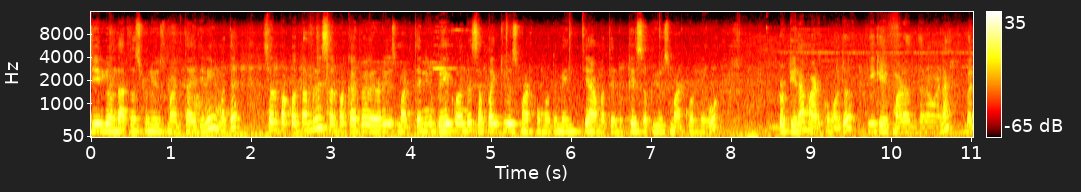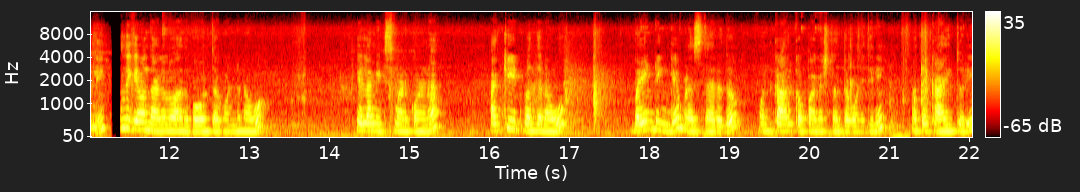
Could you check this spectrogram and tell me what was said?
ಜೀರಿಗೆ ಒಂದು ಅರ್ಧ ಸ್ಪೂನ್ ಯೂಸ್ ಮಾಡ್ತಾ ಇದ್ದೀನಿ. ಮತ್ತು ಸ್ವಲ್ಪ ಕೊತ್ತಂಬರಿ, ಸ್ವಲ್ಪ ಕರಿಬೇವು ಎರಡು ಯೂಸ್ ಮಾಡ್ತೀನಿ. ನೀವು ಬೇಕು ಅಂದರೆ ಸಪ್ಪಕ್ಕಿ ಯೂಸ್ ಮಾಡ್ಕೊಬೋದು, ಮೆಂತ್ಯ ಮತ್ತು ನುಗ್ಗೆ ಸೊಪ್ಪು ಯೂಸ್ ಮಾಡ್ಕೊಂಡು ನೀವು ರೊಟ್ಟಿನ ಮಾಡ್ಕೊಬೋದು. ಈಗ ಹೇಗೆ ಮಾಡೋಂತ ನೋಡೋಣ, ಬನ್ನಿ. ಅಲ್ಲಿಗೆ ಒಂದು ಅಗಲವಾದ ಬೌಲ್ ತಗೊಂಡು ನಾವು ಎಲ್ಲ ಮಿಕ್ಸ್ ಮಾಡ್ಕೊಳ್ಳೋಣ. ಅಕ್ಕಿ ಹಿಟ್ಟು ಬಂದು ನಾವು ಬೈಂಡಿಂಗ್ಗೆ ಬಳಸ್ತಾ ಇರೋದು. ಒಂದು ಕಾಲು ಕಪ್ ಆಗಷ್ಟನ್ನು ತೊಗೊಂಡಿದ್ದೀನಿ ಮತ್ತು ಕಾಯಿ ತುರಿ.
